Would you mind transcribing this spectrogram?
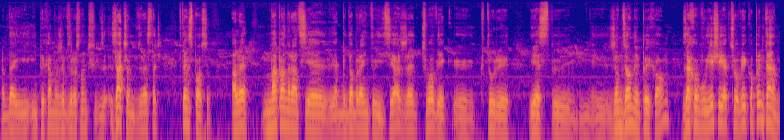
prawda? I, i pycha może wzrosnąć, zacząć wzrastać w ten sposób. Ale ma pan rację, jakby dobra intuicja, że człowiek, y, który jest y, rządzony pychą, zachowuje się jak człowiek opętany.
